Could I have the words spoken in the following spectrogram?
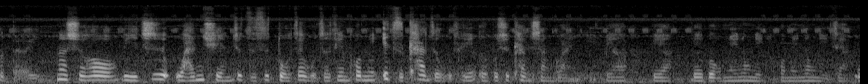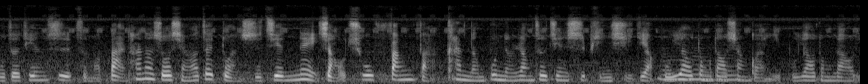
不得已，那时候李治完全就只是躲在武则天后面，一直看着武则天，而不是看上官仪。不要不要，不不，我没弄你，我没弄你。这样，武则天是怎么办？他那时候想要在短时间内找出方法，看能不能让这件事平息掉，不要动到上官仪，不要动到李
